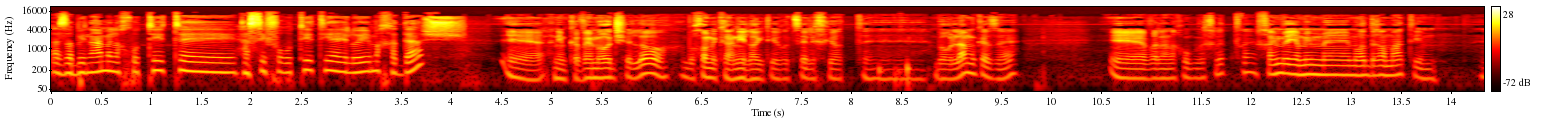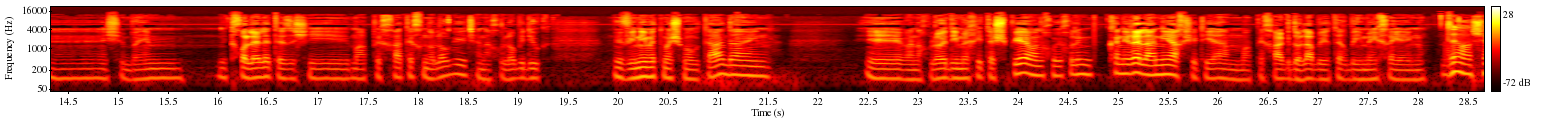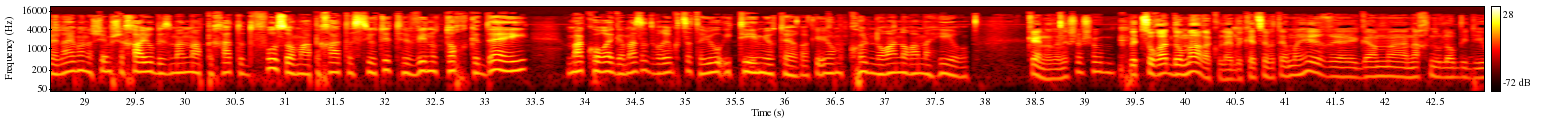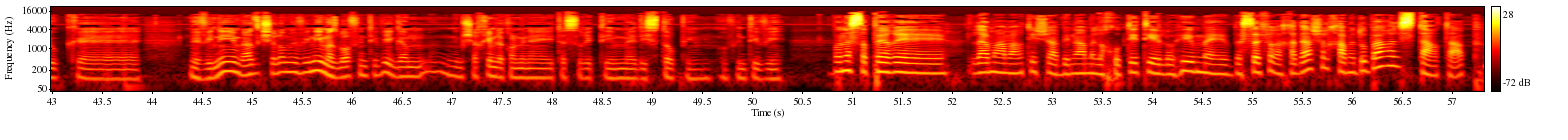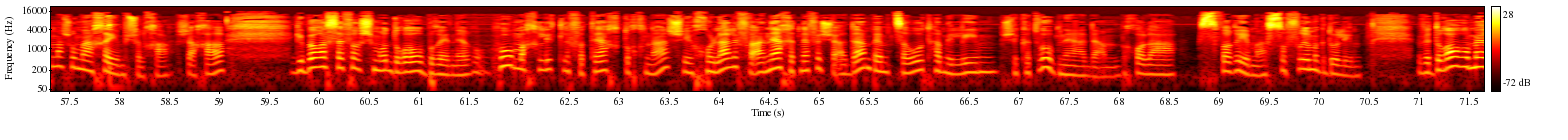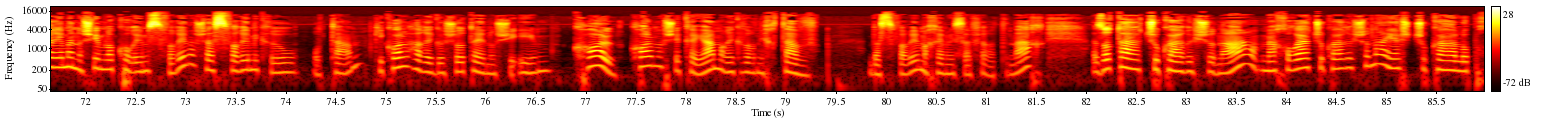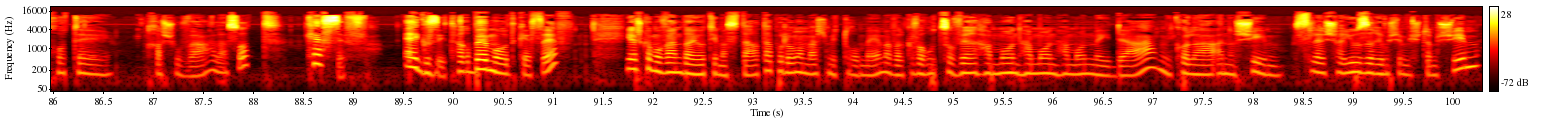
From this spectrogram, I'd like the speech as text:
אז הבינה המלאכותית uh, הספרותית היא האלוהים החדש? Uh, אני מקווה מאוד שלא. בכל מקרה, אני לא הייתי רוצה לחיות uh, בעולם כזה. אבל אנחנו בהחלט חיים בימים מאוד דרמטיים, שבהם מתחוללת איזושהי מהפכה טכנולוגית שאנחנו לא בדיוק מבינים את משמעותה עדיין, ואנחנו לא יודעים איך היא תשפיע, אבל אנחנו יכולים כנראה להניח שהיא תהיה המהפכה הגדולה ביותר בימי חיינו. זהו, השאלה אם אנשים שחיו בזמן מהפכת הדפוס או המהפכה התעשייתית הבינו תוך כדי מה קורה. גם אז הדברים קצת היו איטיים יותר, רק היום הכל נורא נורא מהיר. כן, אז אני חושב שהוא בצורה דומה, רק אולי בקצב יותר מהיר, אה, גם אנחנו לא בדיוק אה, מבינים, ואז כשלא מבינים, אז באופן טבעי גם נמשכים לכל מיני תסריטים אה, דיסטופיים באופן טבעי. בוא נספר uh, למה אמרתי שהבינה המלאכותית היא אלוהים uh, בספר החדש שלך. מדובר על סטארט-אפ, משהו מהחיים שלך, שחר. גיבור הספר שמו דרור ברנר. הוא מחליט לפתח תוכנה שיכולה לפענח את נפש האדם באמצעות המילים שכתבו בני האדם בכל הספרים, הסופרים הגדולים. ודרור אומר, אם אנשים לא קוראים ספרים, אז שהספרים יקראו אותם, כי כל הרגשות האנושיים, כל, כל מה שקיים הרי כבר נכתב בספרים, החל מספר התנ"ך. אז זאת התשוקה הראשונה. מאחורי התשוקה הראשונה יש תשוקה לא פחות אה, חשובה, לעשות כסף, אקזיט, הרבה מאוד כסף. יש כמובן בעיות עם הסטארט-אפ, הוא לא ממש מתרומם, אבל כבר הוא צובר המון המון המון מידע מכל האנשים, slash היוזרים שמשתמשים.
